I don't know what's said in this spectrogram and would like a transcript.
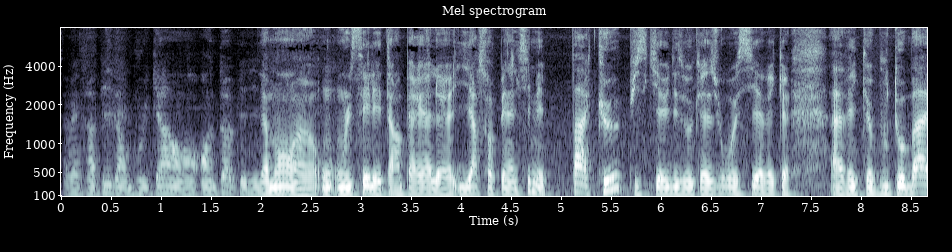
Ça va être rapide. En Boulka, en, en top, évidemment. Euh, on, on, le sait, il était impérial hier sur le penalty, mais pas que, puisqu'il y a eu des occasions aussi avec, avec Boutoba,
